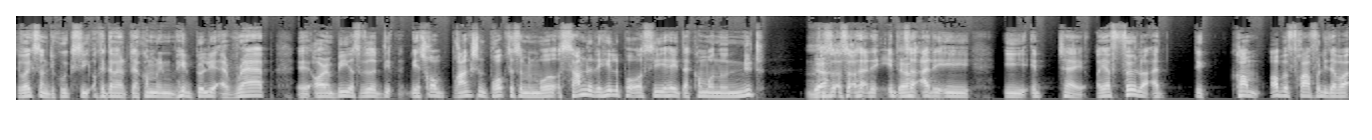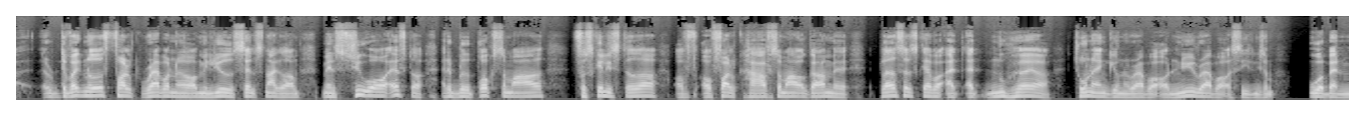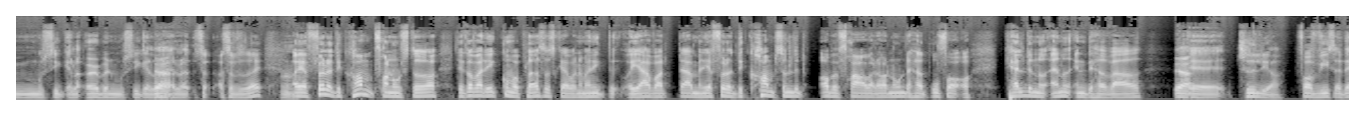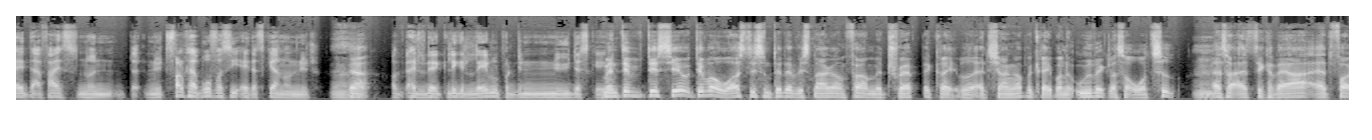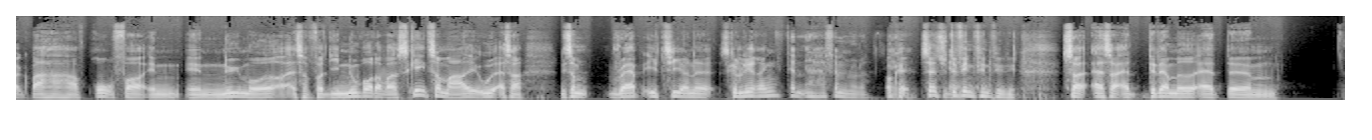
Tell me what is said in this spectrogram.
det var ikke sådan, de kunne ikke sige, okay, der, der kom en hel bølge af rap, øh, R&B og så videre. Jeg tror, branchen brugte det som en måde at samle det hele på og sige, hey, der kommer noget nyt, Ja. og så, og så, er det et, Ja. så er det i, i et tag. Og jeg føler, at det kom oppefra, fordi der var, det var ikke noget, folk, rapperne og miljøet selv snakkede om, men syv år efter er det blevet brugt så meget forskellige steder, og, og folk har haft så meget at gøre med pladeselskaber, at, at nu hører jeg toneangivende rapper og nye rapper og sige ligesom urban musik, eller urban musik, eller, Ja. eller så, og så videre. Ikke? Mm. Og jeg føler, at det kom fra nogle steder. Det kan godt være, det ikke kun var pladeselskaberne, men, og jeg var der, men jeg føler, at det kom sådan lidt oppefra, hvor der var nogen, der havde brug for at kalde det noget andet, end det havde været Ja. øh, tydeligere, for at vise, at der, der er faktisk noget nyt. Folk havde brug for at sige, at der sker noget nyt. Ja. Og at lægge lægge et label på det nye, der sker. Men det, det, siger jo, det var jo også ligesom det, der vi snakker om før med trap-begrebet, at genrebegreberne udvikler sig over tid. Mm. Altså, at det kan være, at folk bare har haft brug for en, en ny måde. Altså, fordi nu, hvor der var sket så meget i ud, altså, ligesom rap i tierne... Skal du lige ringe? Fem, jeg har fem minutter. Okay, sindssygt. Det er fint, fint, fint, fint. Så altså, at det der med, at øhm,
